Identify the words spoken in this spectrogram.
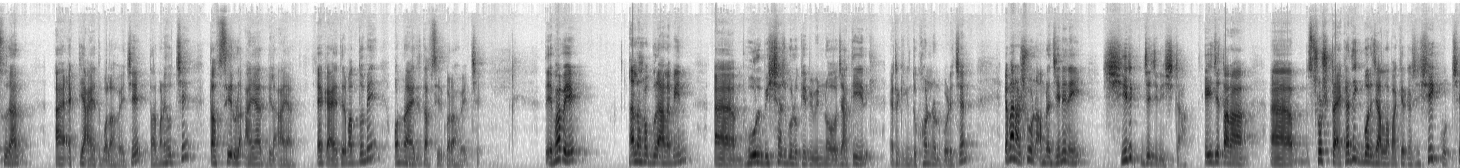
সুরার একটি আয়াত বলা হয়েছে। তার মানে হচ্ছে, তাফসিরুল আয়াত বিল আয়াত। এক আয়াতের মাধ্যমে অন্য আয়াতে তাফসির করা হয়েছে। তো এভাবে আল্লাহ রব্বুল আলমিন ভুল বিশ্বাসগুলোকে বিভিন্ন জাতির এটাকে কিন্তু খণ্ডন করেছেন। এবার আসুন আমরা জেনে নেই শির্ক যে জিনিসটা, এই যে তারা স্রষ্টা একাধিক বলে যে আল্লাহ পাকের কাছে শিরিক করছে,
